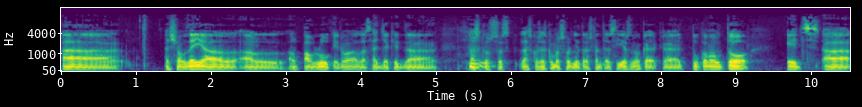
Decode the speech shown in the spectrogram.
eh, això ho deia el, el, el Pau Luque, no? a l'assaig aquest de les, Mm. coses, les coses com són i altres fantasies, no? que, que tu com a autor ets uh,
